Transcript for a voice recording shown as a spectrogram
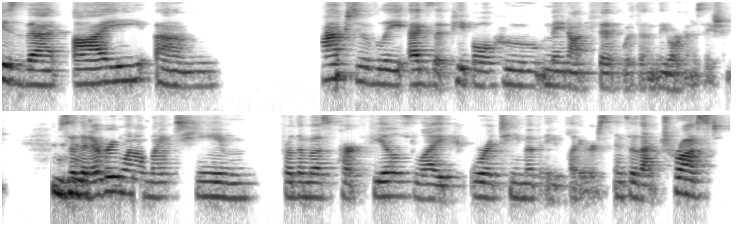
is that i um, actively exit people who may not fit within the organization mm-hmm. so that everyone on my team for the most part feels like we're a team of A players. And so that trust,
